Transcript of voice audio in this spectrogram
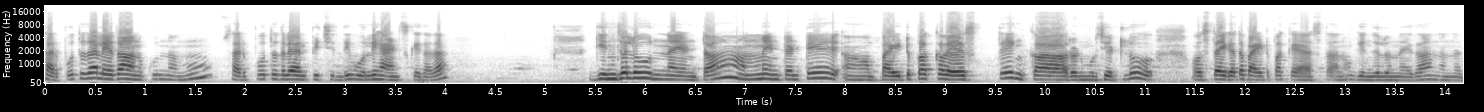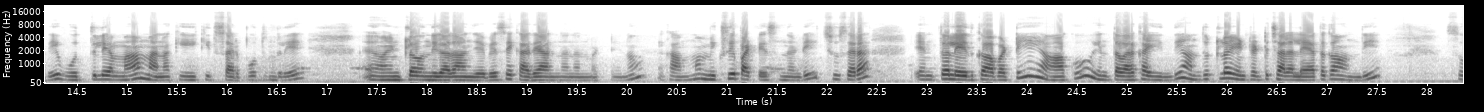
సరిపోతుందా లేదా అనుకున్నాము. సరిపోతుందిలే అనిపించింది. ఓన్లీ హ్యాండ్స్కే కదా. గింజలు ఉన్నాయంట. అమ్మ ఏంటంటే బయట పక్క వేస్తే ఇంకా రెండు మూడు చెట్లు వస్తాయి కదా బయట పక్క వేస్తాను. గింజలు ఉన్నాయిగా అని అన్నది. వద్దులే అమ్మ మనకి ఇది సరిపోతుందిలే. ఇంట్లో ఉంది కదా అని చెప్పేసి ఇక అదే అన్నాను అనమాట నేను. ఇక అమ్మ మిక్సీ పట్టేసిందండి. చూసారా? ఎంతో లేదు కాబట్టి ఆకు ఇంతవరకు అయ్యింది. అందుట్లో ఏంటంటే చాలా లేతగా ఉంది. సో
